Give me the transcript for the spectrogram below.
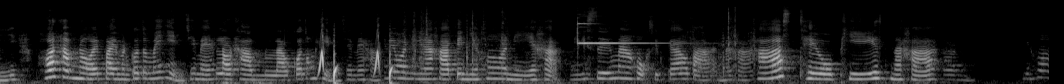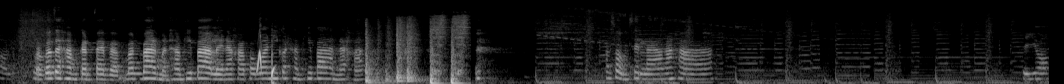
นี้ เพราะทำน้อยไปมันก็จะไม่เห็นใช่ไหม เราทำเราก็ต้องเห็นใช่ไหมคะ ในวันนี้นะคะ เป็นยี่ห้อนี้ค่ะ นี้ซื้อมา 69 บาทนะคะ Pastel Piece นะคะยี่ห้อเราก็จะทำกันไปแบบบ้านๆเหมือนทำที่บ้านเลยนะคะ เพราะว่านี่ก็ทำที่บ้านนะคะ ผสมเสร็จแล้วนะคะ จะยก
